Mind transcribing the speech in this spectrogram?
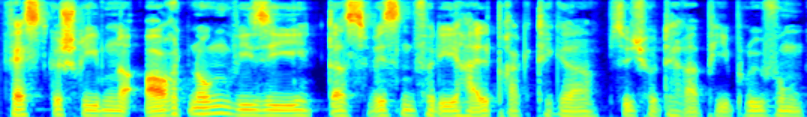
festgeschriebene Ordnung, wie Sie das Wissen für die Heilpraktiker Psychotherapieprüfung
